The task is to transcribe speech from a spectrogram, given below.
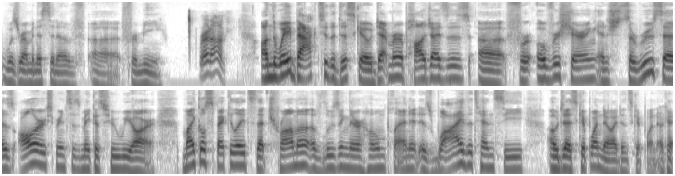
was reminiscent of uh for me Right on. on the way back to the disco, Detmer apologizes uh, for oversharing, and Saru says all our experiences make us who we are. Michael speculates that trauma of losing their home planet is why the 10C. Oh, did I skip one? No, I didn't skip one. Okay,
